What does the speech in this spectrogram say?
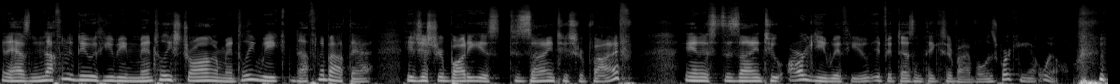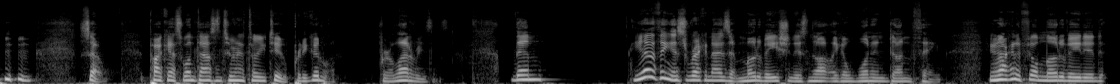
and it has nothing to do with you being mentally strong or mentally weak. Nothing about that. It's just your body is designed to survive and it's designed to argue with you if it doesn't think survival is working out well. so, podcast 1232, pretty good one for a lot of reasons. Then, the other thing is to recognize that motivation is not like a one and done thing. You're not going to feel motivated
